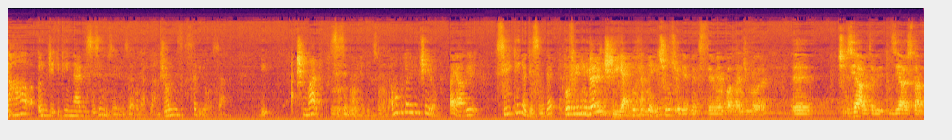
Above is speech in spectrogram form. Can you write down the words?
Daha önceki filmlerde sizin üzerinize odaklanmış. Rolünüz kısa bile olsa bir action var sizin oynadığınız. Ama burada öyle bir şey yok. Bayağı bir silikliğin ötesinde Bu filmi görmüş gibi geldi. Bu filmle ilgili şunu söylemek isterim en fazla hani cümle olarak. Ee, şimdi Ziya abi tabii Ziya Özkan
